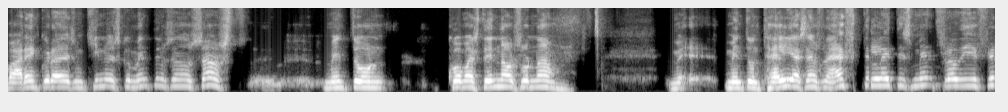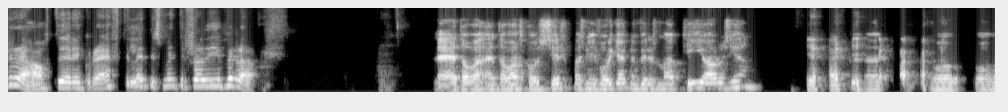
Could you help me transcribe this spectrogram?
var einhver af þessum kínvesku myndum sem þú sást myndi hún komast inn á svona myndi hún telja sem svona eftirleitismynd frá því í fyrra? Áttu þeir einhverja eftirleitismyndir frá því í fyrra Nei, þetta var, þetta var sko sirpa sem ég fór í gegnum fyrir svona tíu árum síðan já, og, og,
